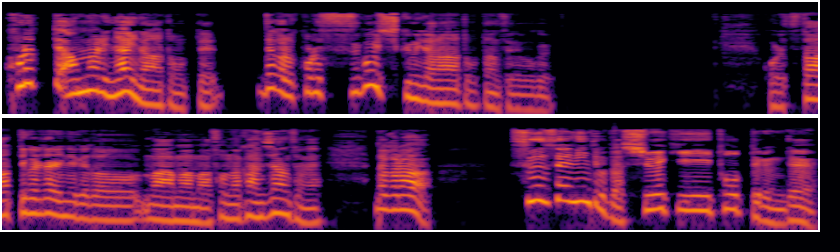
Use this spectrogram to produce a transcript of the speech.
これってあんまりないなと思って。だからこれすごい仕組みだなと思ったんですよね、僕。これ伝わってくれたらいいんだけど、まあまあまあ、そんな感じなんですよね。だから、数千人ってことは収益通ってるんで、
